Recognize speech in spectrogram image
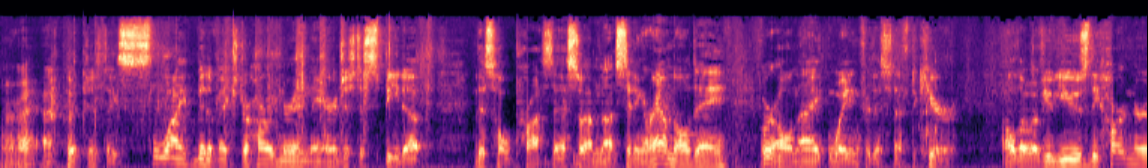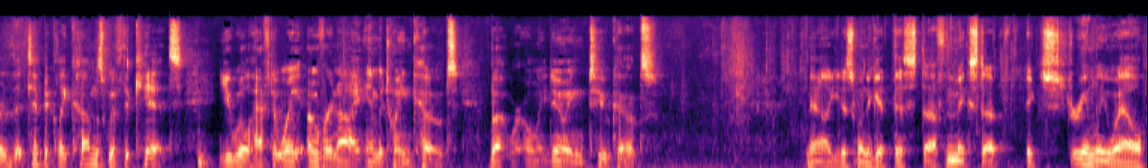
Alright, I put just a slight bit of extra hardener in there just to speed up this whole process so I'm not sitting around all day or all night waiting for this stuff to cure. Although if you use the hardener that typically comes with the kits, you will have to wait overnight in between coats, but we're only doing two coats. Now you just want to get this stuff mixed up extremely well.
